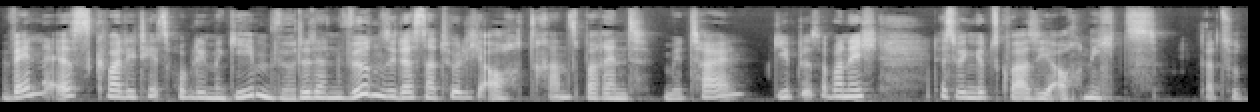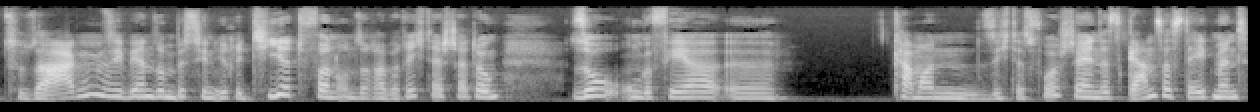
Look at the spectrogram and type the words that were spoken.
wenn es Qualitätsprobleme geben würde, dann würden sie das natürlich auch transparent mitteilen. Gibt es aber nicht. Deswegen gibt es quasi auch nichts dazu zu sagen. Sie wären so ein bisschen irritiert von unserer Berichterstattung. So ungefähr äh, kann man sich das vorstellen. Das ganze Statement,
